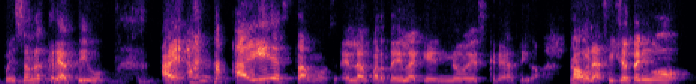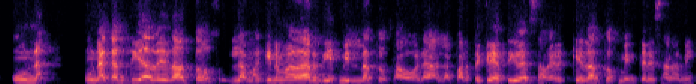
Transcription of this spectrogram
Pues eso no es creativo. Ahí, ahí, estamos, en la parte de la que no es creativa. Ahora, si yo tengo una, una cantidad de datos, la máquina me va a dar 10.000 datos. Ahora, la parte creativa es saber qué datos me interesan a mí.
